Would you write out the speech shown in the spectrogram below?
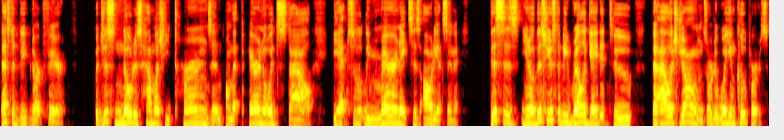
That's the deep, dark fear. But just notice how much he turns in on that paranoid style. He absolutely marinates his audience in it this is you know this used to be relegated to the alex jones or the william coopers.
